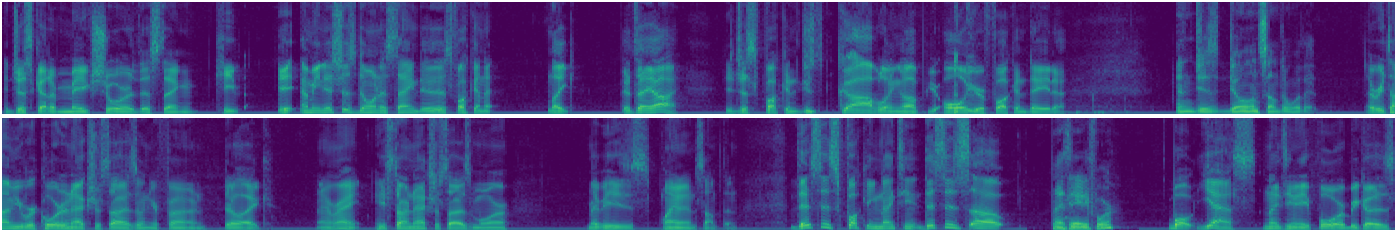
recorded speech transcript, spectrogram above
It just got to make sure this thing keep. It. I mean, it's just doing its thing, dude. It's fucking like it's AI. You're just fucking just mm. gobbling up your all your fucking data. and just doing something with it. Every time you record an exercise on your phone, they're like, all right, he's starting to exercise more. Maybe he's planning something. This is fucking 19. This is, uh, 1984. well, yes, 1984, because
